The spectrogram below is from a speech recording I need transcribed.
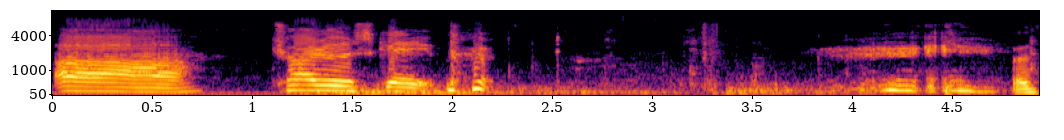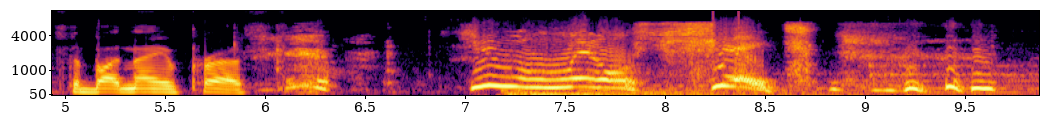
Uh, try to escape. That's the button I have pressed. you little shit!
